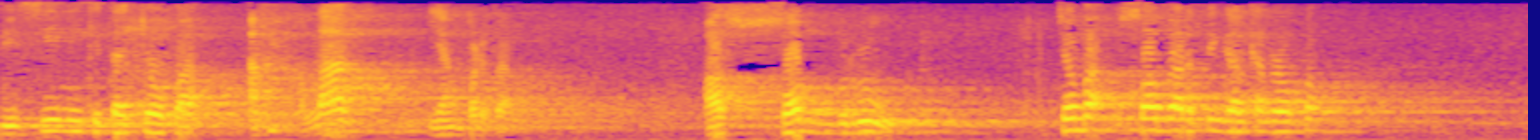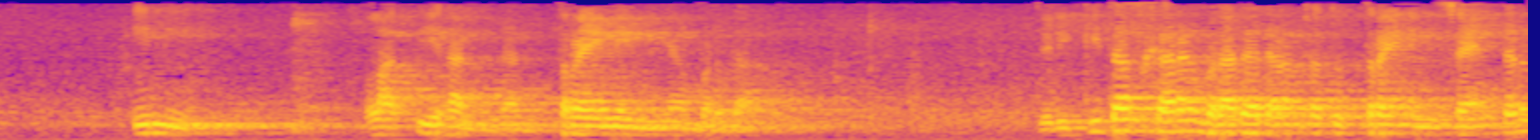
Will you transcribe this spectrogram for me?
Di sini kita coba akhlak yang pertama. As-sabru. Coba sabar tinggalkan rokok. Ini latihan dan training yang pertama. Jadi kita sekarang berada dalam satu training center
